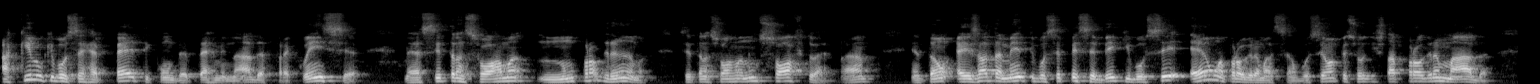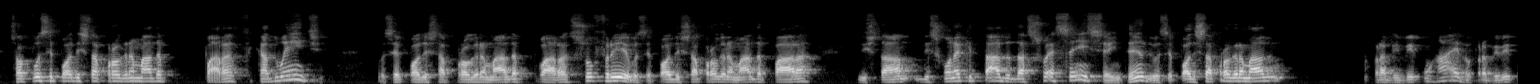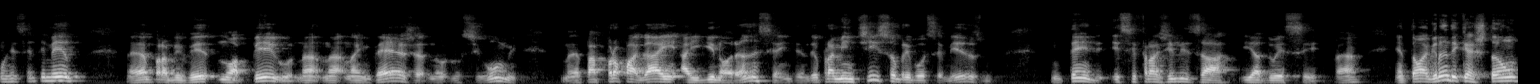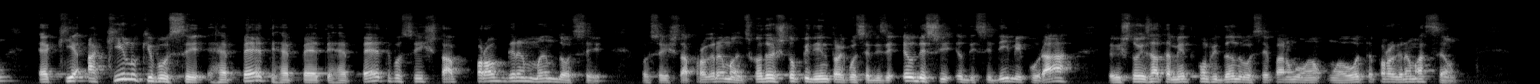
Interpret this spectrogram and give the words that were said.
aquilo que você repete com determinada frequência né, se transforma num programa, se transforma num software. Né? Então, é exatamente você perceber que você é uma programação, você é uma pessoa que está programada. Só que você pode estar programada para ficar doente, você pode estar programada para sofrer, você pode estar programada para estar desconectada da sua essência, entende? Você pode estar programado para viver com raiva, para viver com ressentimento, né? para viver no apego, na, na, na inveja, no, no ciúme, né? para propagar a ignorância, entendeu? Para mentir sobre você mesmo, entende? E se fragilizar e adoecer. Tá? Então, a grande questão é que aquilo que você repete, repete, repete, você está programando você. Você está programando. Quando eu estou pedindo para que você dizer, eu decidi, eu decidi me curar, eu estou exatamente convidando você para uma, uma outra programação.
